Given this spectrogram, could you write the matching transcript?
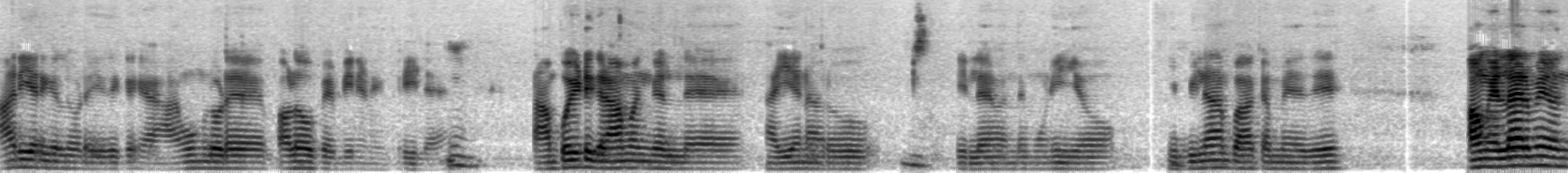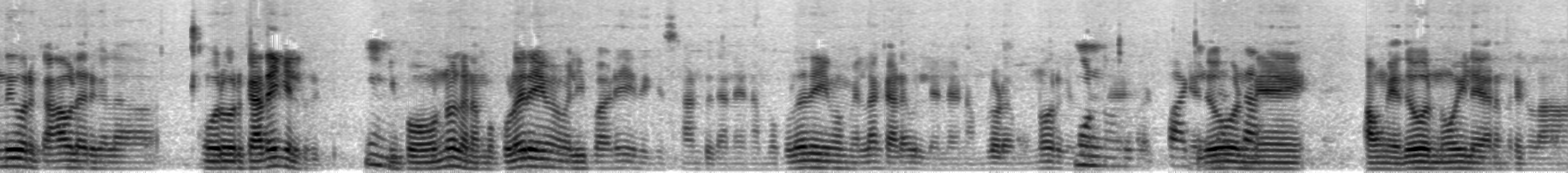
ஆரியர்களோட இதுக்கு அவங்களோட ஃபாலோ அப் எப்படின்னு எனக்கு தெரியல. நான் போயிட்டு கிராமங்கள்ல ஐயனாரோ. இல்ல வந்து முனியோ இப்படிலாம் பார்க்கும்போது அவங்க எல்லாருமே வந்து ஒரு காவலர்களா ஒரு ஒரு கதைகள் இருக்கு. இப்போ ஒண்ணும் இல்லை நம்ம குலதெய்வ வழிபாடே இதுக்கு சான்று தானே. நம்ம குலதெய்வம் எல்லாம் கடவுள் இல்லை நம்மளோட முன்னோர்கள் ஏதோ ஒண்ணு அவங்க ஏதோ ஒரு நோயில இறந்துருக்கலாம்.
